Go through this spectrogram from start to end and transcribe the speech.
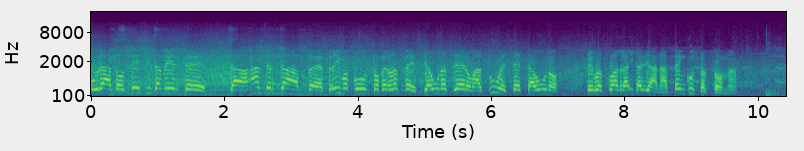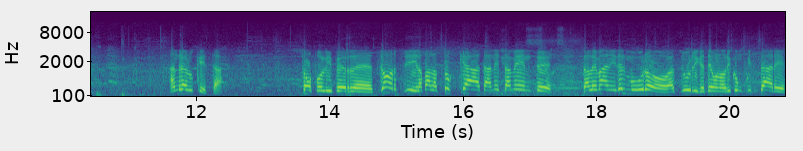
murato decisamente da Andersaf, primo punto per la Svezia, 1-0 ma 2-7-1 per la squadra italiana. Ben Gustafsson, Andrea Lucchetta, Tofoli per eh, Zorzi, la palla toccata nettamente dalle mani del muro, azzurri che devono riconquistare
